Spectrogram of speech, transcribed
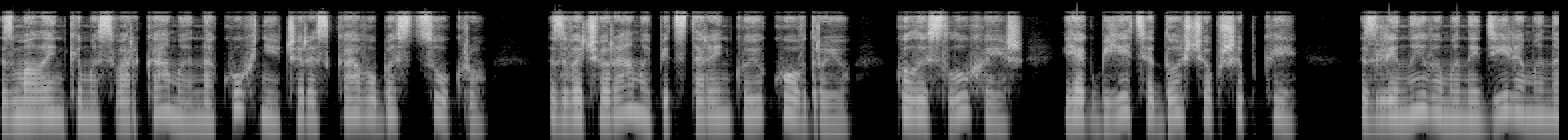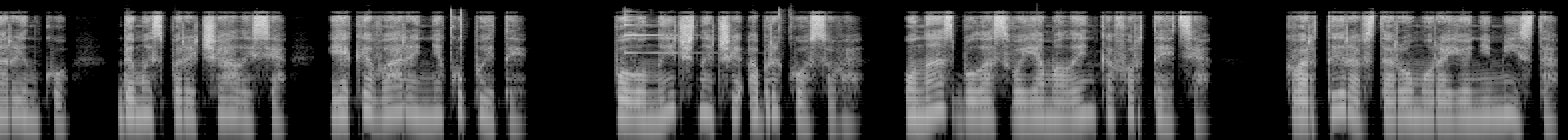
з маленькими сварками на кухні через каву без цукру, з вечорами під старенькою ковдрою, коли слухаєш, як б'ється дощ об шибки, з лінивими неділями на ринку, де ми сперечалися, яке варення купити полуничне чи абрикосове. У нас була своя маленька фортеця, квартира в старому районі міста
